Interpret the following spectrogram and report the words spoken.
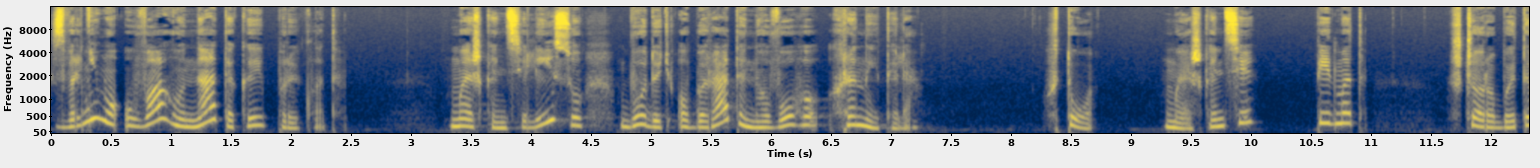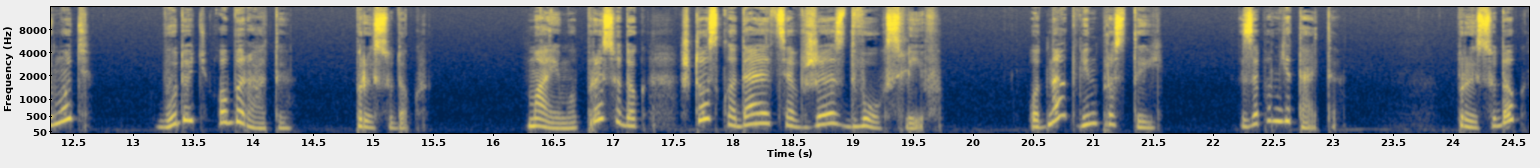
Звернімо увагу на такий приклад. Мешканці лісу будуть обирати нового хранителя. Хто? Мешканці підмет. Що робитимуть? Будуть обирати присудок. Маємо присудок, що складається вже з двох слів. Однак він простий. Запам'ятайте. Присудок,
